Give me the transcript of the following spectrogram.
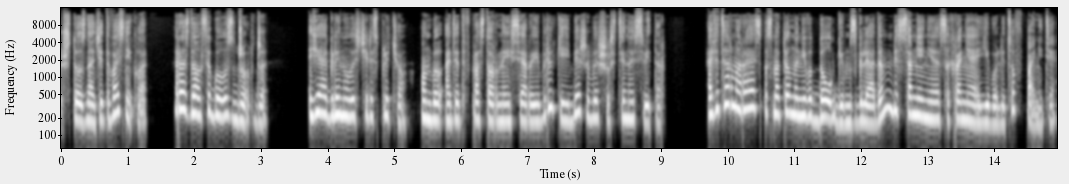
«Что значит «возникла»?» раздался голос Джорджа. Я оглянулась через плечо. Он был одет в просторные серые брюки и бежевый шерстяной свитер. Офицер Мораес посмотрел на него долгим взглядом, без сомнения сохраняя его лицо в памяти.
